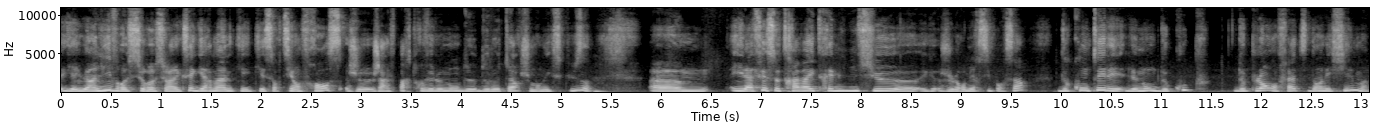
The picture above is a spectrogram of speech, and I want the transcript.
eu un livre sur, sur Alexei German qui, est sorti en France. Je n'arrive pas à retrouver le nom de, l'auteur, je m'en excuse. Euh, il a fait ce travail très minutieux, euh, et je le remercie pour ça, de compter le nombre de coupes de plans en fait dans les films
